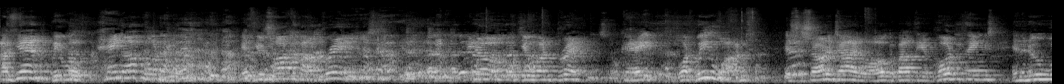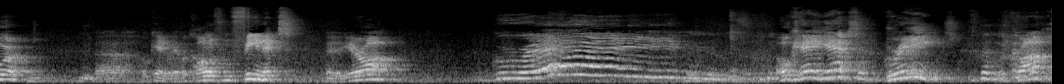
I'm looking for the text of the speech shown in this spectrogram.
Again, we will hang up on you if you talk about brains. We know you want brains, okay? What we want is to start a dialogue about the important things in the new world. Uh, okay, we have a caller from Phoenix. Uh, you're up. Grains! Okay, yes, grains. The crop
